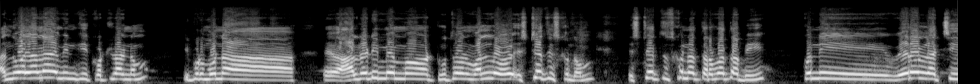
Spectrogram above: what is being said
అందువలన వీనికి కొట్లాడడం ఇప్పుడు మొన్న ఆల్రెడీ మేము టూ థౌజండ్ వన్లో స్టే తీసుకున్నాం. స్టే తీసుకున్న తర్వాత అవి కొన్ని వేరే వాళ్ళు వచ్చి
